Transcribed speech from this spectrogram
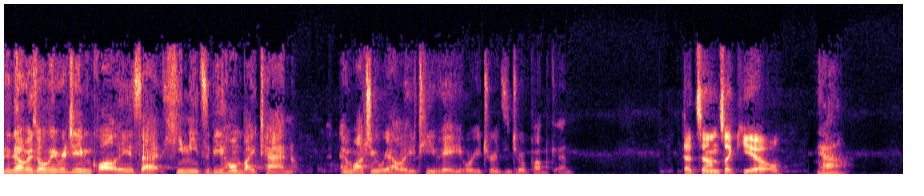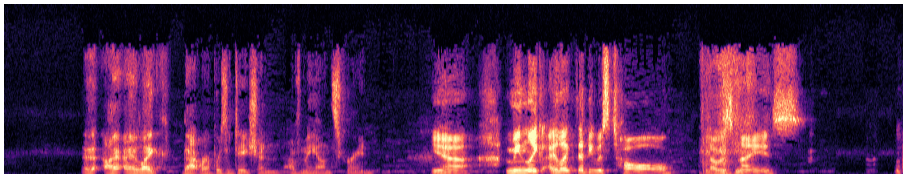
no, his only redeeming quality is that he needs to be home by 10 and watching reality TV or he turns into a pumpkin. that sounds like you Yeah. I, I like that representation of me on screen. Yeah. I mean like i like that he was tall. That was nice.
